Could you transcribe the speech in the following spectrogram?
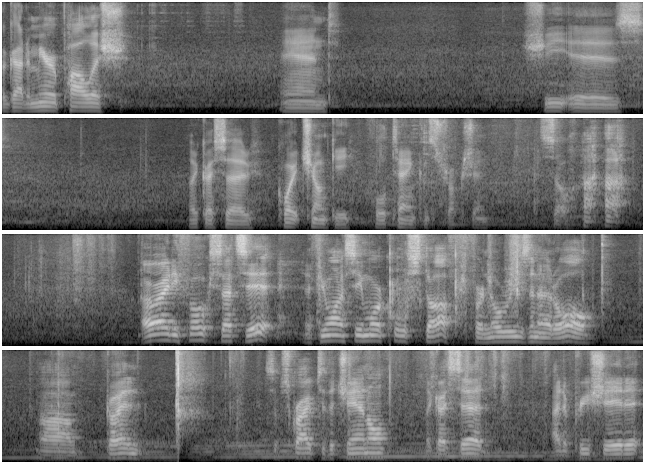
I got a mirror polish and she is like I said quite chunky full tang construction. So haha. Alrighty folks that's it. If you want to see more cool stuff for no reason at all um, go ahead and subscribe to the channel. Like I said I'd appreciate it.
